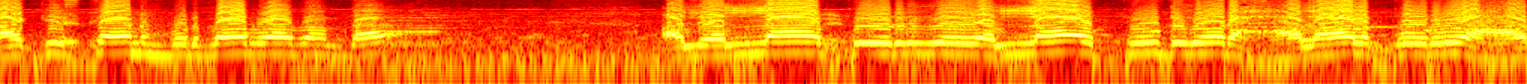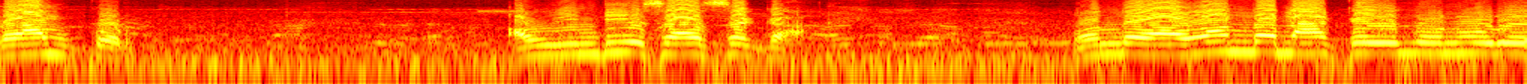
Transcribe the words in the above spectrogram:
ಪಾಕಿಸ್ತಾನ ಮುರ್ದಾಬಾದ್ ಅಂದ. ಅಲ್ಲೆಲ್ಲ ಕೂಡಿದ ಎಲ್ಲ ಕೂಡಿದವ್ರು ಹಲಾಲ್ ಕೋರು ಹರಾಮ್ ಕೋರು ಅವ ಇಂಡಿ ಶಾಸಕ. ಒಂದು ಅವಂದ ನಾಲ್ಕೈದು ನೂರು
